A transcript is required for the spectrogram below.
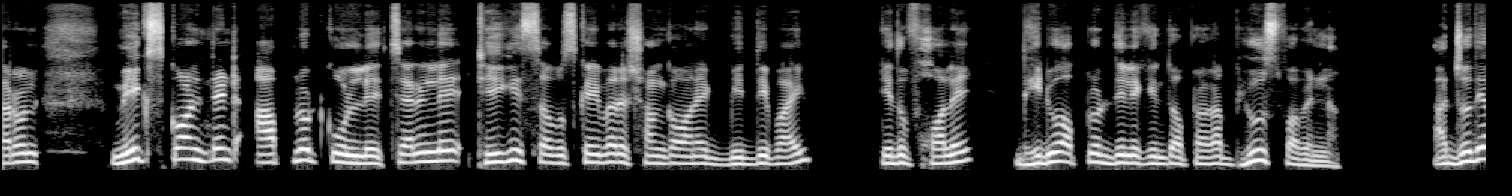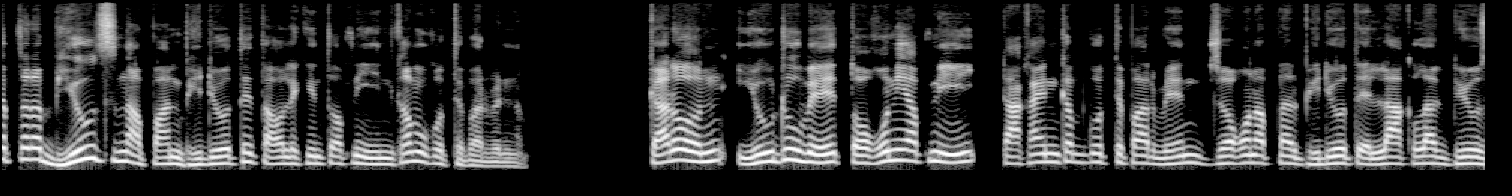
কারণ মিক্স কন্টেন্ট আপলোড করলে চ্যানেলে ঠিকই সাবস্ক্রাইবারের সংখ্যা অনেক বৃদ্ধি পায়, কিন্তু ফলে ভিডিও আপলোড দিলে কিন্তু আপনারা ভিউজ পাবেন না। আর যদি আপনারা ভিউজ না পান ভিডিওতে, তাহলে কিন্তু আপনি ইনকামও করতে পারবেন না। কারণ ইউটিউবে তখনই আপনি টাকা ইনকাম করতে পারবেন, যখন আপনার ভিডিওতে লাখ লাখ ভিউজ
